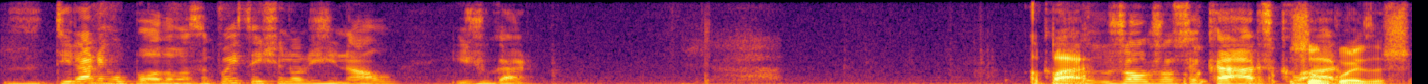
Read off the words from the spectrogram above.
de tirarem o pó da vossa PlayStation original e jogar. opá, Os jogos vão ser caros, claro. são coisas.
